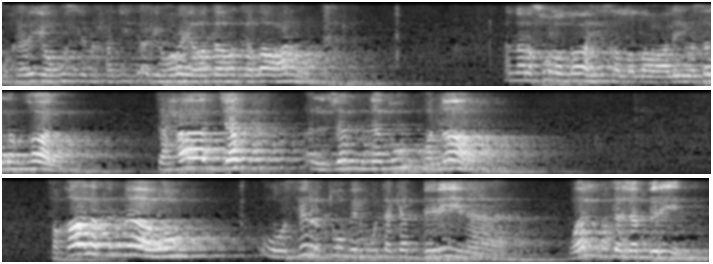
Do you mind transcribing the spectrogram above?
البخاري ومسلم الحديث أبي هريرة رضي الله عنه. أن رسول الله صلى الله عليه وسلم قال تحاجت الجنة والنار. فقالت النار أوثرت بالمتكبرين والمتجبرين.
